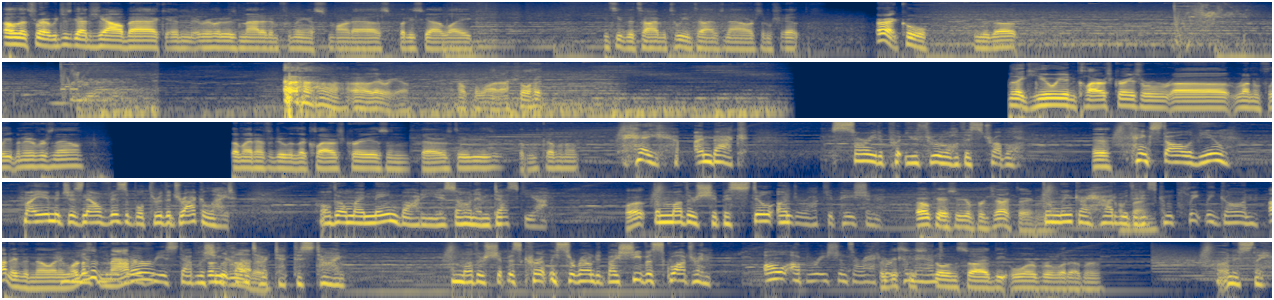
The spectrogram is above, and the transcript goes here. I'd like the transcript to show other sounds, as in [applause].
Oh, that's right. We just got Xiao back, and everybody was mad at him for being a smartass. But he's got like, you can see the time between times now or some shit. All right, cool. Do that. [coughs] oh, there we go. Helped a lot, actually. [laughs] Like Huey and Claris Claes were uh, running fleet maneuvers now. That might have to do with the Klaus Craze and Darrow's duties something coming up. Hey, I'm back. Sorry to put you through all this trouble. Thanks to all of you. My image is now visible through the Dracolite. Although my main body is on Amduskia. What? The mothership is still under occupation. Okay, so you're projecting. The link I had with it is completely gone. I don't even know anymore. Does it have no way matter? of reestablishing Doesn't matter. contact at this time. The mothership is currently surrounded by Shiva's squadron. All operations are at I her guess he's still inside the orb or whatever. Honestly,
